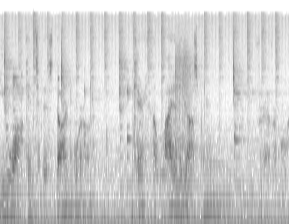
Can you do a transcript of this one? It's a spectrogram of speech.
you walk into this dark world carrying the light of the gospel forevermore.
